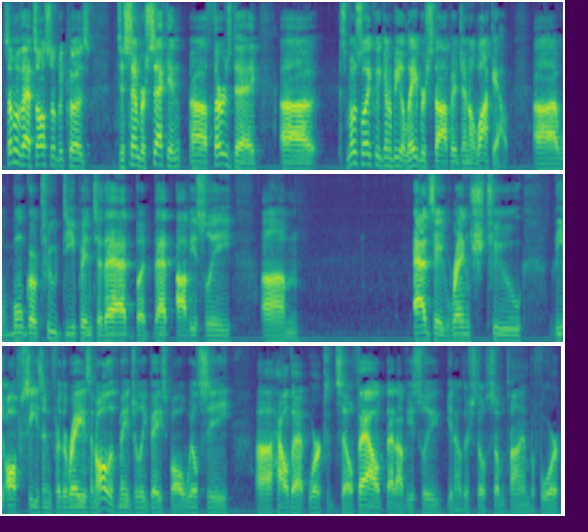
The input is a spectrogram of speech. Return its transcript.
Some of that's also because December 2nd, uh, Thursday, uh, it's most likely going to be a labor stoppage and a lockout. Uh, we won't go too deep into that, but that obviously um, adds a wrench to the offseason for the Rays and all of Major League Baseball. We'll see uh, how that works itself out. That obviously, you know, there's still some time before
